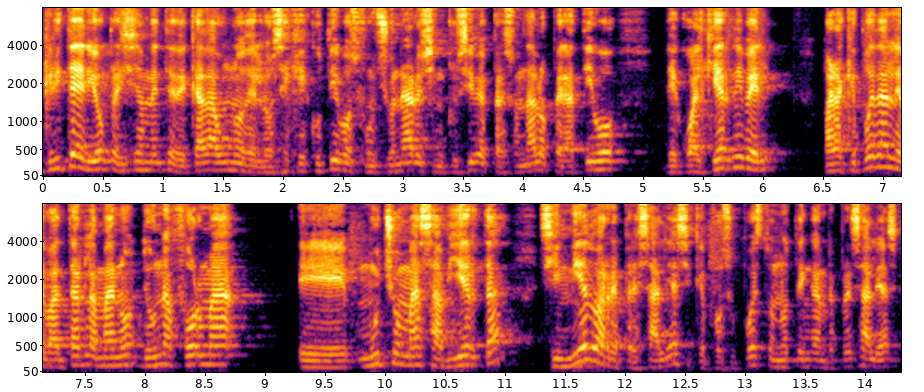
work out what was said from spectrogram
criterio precisamente de cada uno de los ejecutivos, funcionarios, inclusive personal operativo de cualquier nivel, para que puedan levantar la mano de una forma eh, mucho más abierta, sin miedo a represalias y que por supuesto no tengan represalias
